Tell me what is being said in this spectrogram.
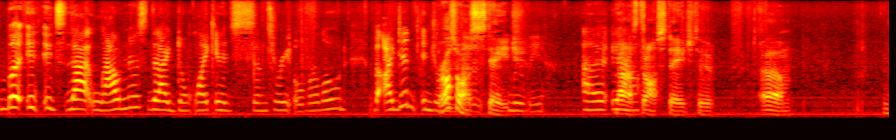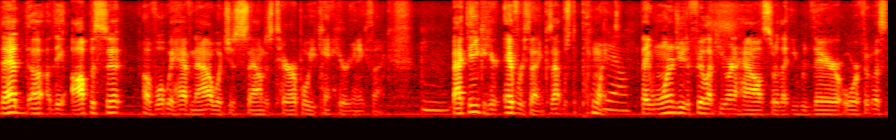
But it, it's that loudness that I don't like, and it's sensory overload. But I did enjoy. They're also on a stage. Movie. Uh, They're yeah. on a, they're on stage too. Um, they had uh, the opposite of what we have now, which is sound is terrible. You can't hear anything. Mm, Back then, you could hear everything because that was the point. Yeah. They wanted you to feel like you were in a house or that you were there, or if it was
